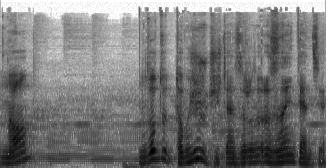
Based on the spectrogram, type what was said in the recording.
No. No to, to, to musisz rzucić, to jest roz- rozeznaj intencję.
